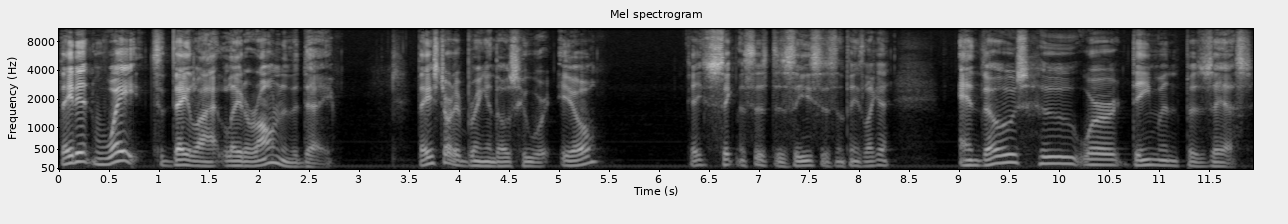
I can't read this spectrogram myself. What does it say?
they didn't wait to daylight later on in the day. They started bringing those who were ill, okay, sicknesses, diseases, and things like that, and those who were demon possessed.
